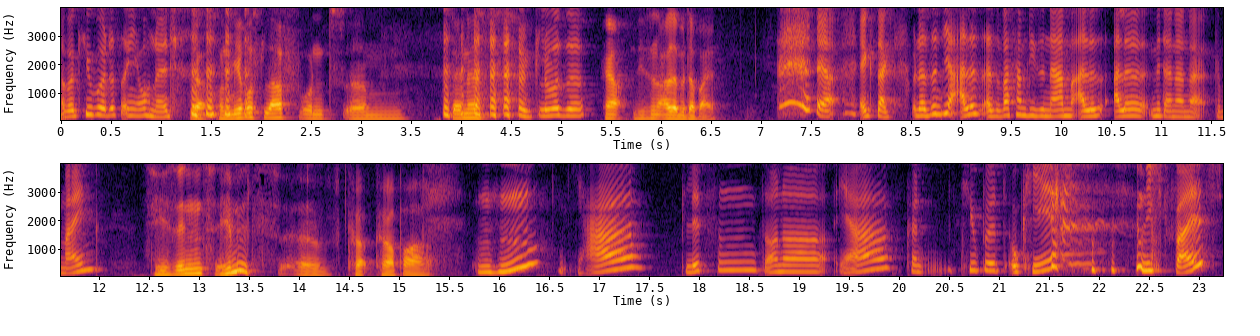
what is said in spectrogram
Aber Cupid ist eigentlich auch nett. ja, und Miroslav und ähm, Dennis. Und Klose. Ja, die sind alle mit dabei. Ja, exakt. Und das sind ja alles, also was haben diese Namen alle, alle miteinander gemein? Sie sind Himmelskörper. Äh, Körper. Ja, Blitzen, Donner, ja, Cupid, okay, nicht falsch.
